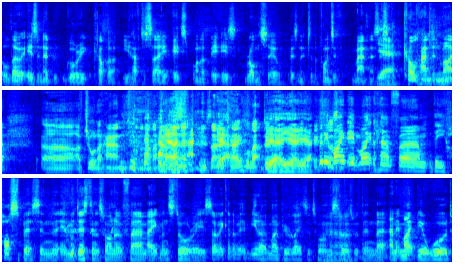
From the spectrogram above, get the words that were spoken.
although it is an Edward Gorey cover, you have to say it's one of it is Ronseal, isn't it? To the point of madness. It's Yeah. cold hand in mind. Uh, I've drawn a hand and another hand. in it. Is that Yeah. okay? Will that do? Yeah, yeah, yeah. But it doesn't- might it might have um, the hospice in the in the distance, one of um, Aickman's stories. So it kind of you know it might be related to one of the stories within there, and it might be a wood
